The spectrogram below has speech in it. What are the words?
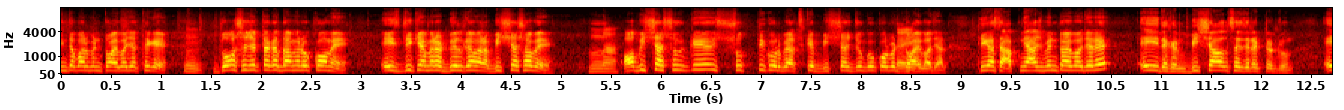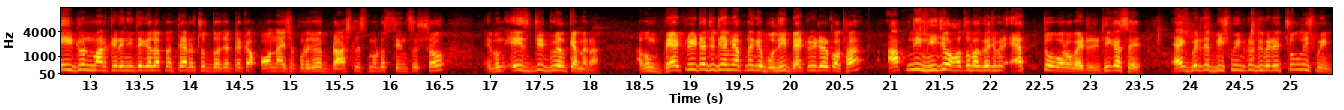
নিতে পারবেন টয় বাজার থেকে দশ হাজার টাকা দামেরও কমে। এইচডি ক্যামেরা ডুয়েল ক্যামেরা বিশ্বাস হবে? অবিশ্বাসকে সত্যি করবে আজকে বিশ্বাসযোগ্য করবে টয় বাজার। ঠিক আছে? আপনি আসবেন টয় বাজারে এই দেখেন বিশাল সাইজের একটা ড্রোন এই ড্রোন মার্কেটে নিতে গেলে আপনার তেরো চোদ্দ হাজার টাকা অনায়াসে পড়ে যাবে। ব্রাশলেস মোটর সেন্সর সহ এবং এইচডি ডুয়েল ক্যামেরা এবং ব্যাটারিটা যদি আমি আপনাকে বলি ব্যাটারিটার কথা আপনি নিজেও হতভাগ হয়ে যাবেন এত বড় ব্যাটারি ঠিক আছে? এক ব্যাটারিতে বিশ মিনিট করে দুই ব্যাটারি চল্লিশ মিনিট।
